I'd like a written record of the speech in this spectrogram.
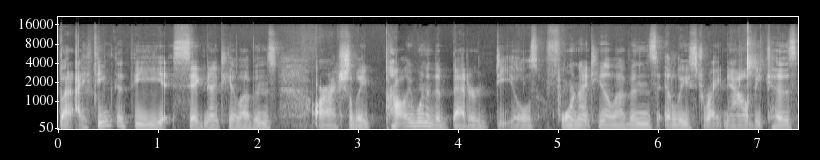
But I think that the SIG 1911s are actually probably one of the better deals for 1911s, at least right now, because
